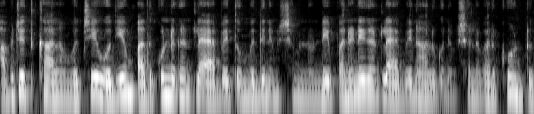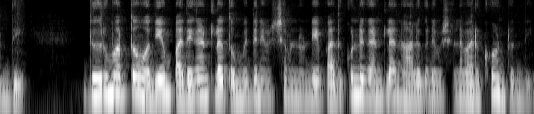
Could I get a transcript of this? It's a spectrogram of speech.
అభిజిత్ కాలం వచ్చి ఉదయం పదకొండు గంటల యాభై తొమ్మిది నిమిషం నుండి పన్నెండు గంటల యాభై నాలుగు నిమిషాల వరకు ఉంటుంది. దూరమొత్తం ఉదయం పది గంటల తొమ్మిది నిమిషం నుండి పదకొండు గంటల నాలుగు నిమిషాల వరకు ఉంటుంది.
